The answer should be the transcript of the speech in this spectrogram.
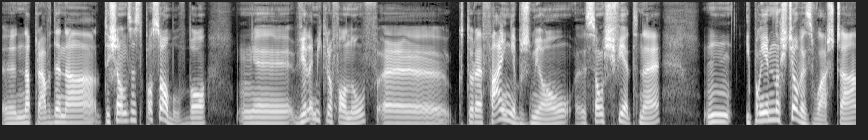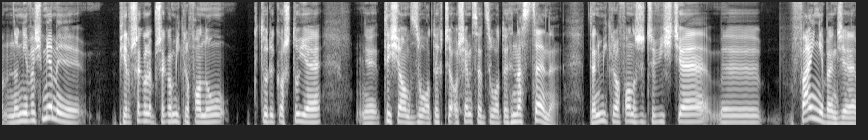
y, naprawdę na tysiące sposobów, bo y, wiele mikrofonów, które fajnie brzmią, są świetne mm, i pojemnościowe zwłaszcza. No nie weźmiemy pierwszego lepszego mikrofonu, który kosztuje y, 1000 zł czy 800 zł na scenę. Ten mikrofon rzeczywiście y, fajnie będzie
